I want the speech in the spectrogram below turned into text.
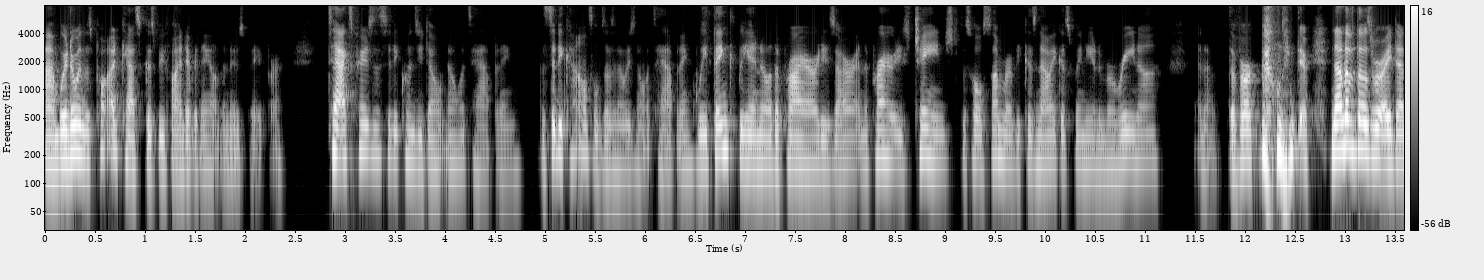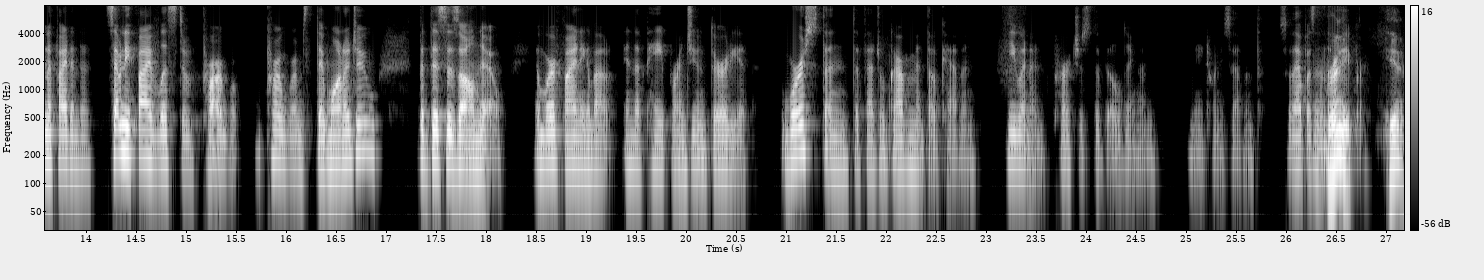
um, we're doing this podcast because we find everything out in the newspaper. Taxpayers of the city of Quincy don't know what's happening. The city council doesn't always know what's happening. We think we know the priorities are, and the priorities changed this whole summer because now I guess we need a marina and a, the VERC building there. None of those were identified in the 75 list of prog- programs that they want to do, but this is all new. And we're finding about in the paper on June 30th. Worse than the federal government, though, Kevin. He went and purchased the building on May 27th. So that wasn't in the Right. paper. Yeah.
